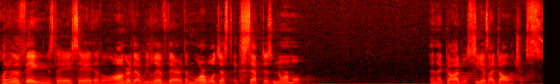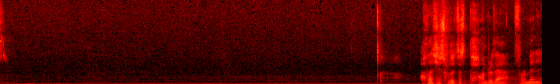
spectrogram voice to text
What are the things they say that the longer that we live there, the more we'll just accept as normal and that God will see as idolatrous? Oh, I'll let you sort of just ponder that for a minute.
